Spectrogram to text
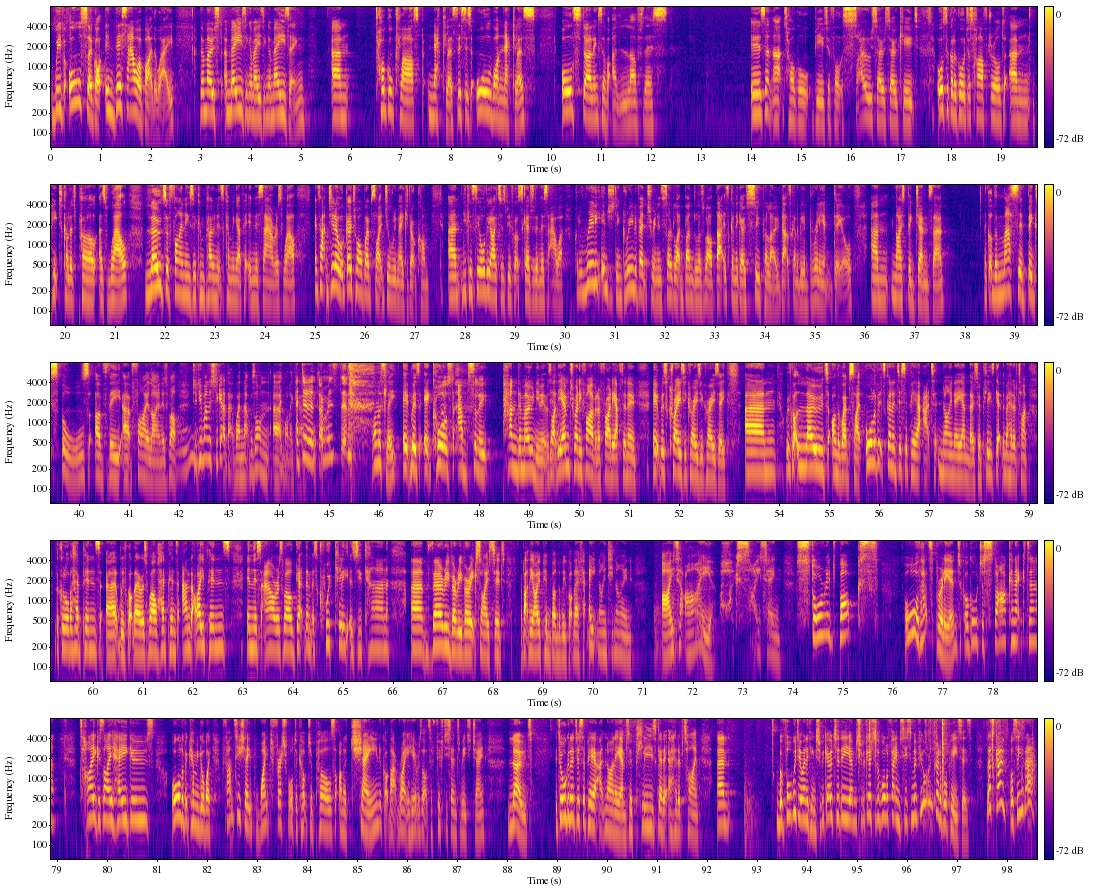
We've also got in this hour, by the way, the most amazing, amazing, amazing um, toggle clasp necklace. This is all one necklace, all sterling silver. I love this. Isn't that toggle beautiful? So, so, so cute. Also got a gorgeous half-drilled um, peach-coloured pearl as well. Loads of findings and components coming up in this hour as well. In fact, do you know what? Go to our website, jewellerymaker.com. Um, you can see all the items we've got scheduled in this hour. Got a really interesting green aventurine and sodalite bundle as well. That is going to go super low. That's going to be a brilliant deal. Um, nice big gems there. I've got the massive big spools of the uh, fire line as well. Did you manage to get that when that was on, uh, Monica? I didn't. I missed it. Honestly, it was. It caused absolute pandemonium. It was like the M25 on a Friday afternoon. It was crazy, crazy, crazy. Um, we've got loads on the website. All of it's going to disappear at 9 a.m. though, so please get them ahead of time. Look at all the head pins uh, we've got there as well. Head pins and eye pins in this hour as well. Get them as quickly as you can. Uh, very, very, very excited about the eye pin bundle we've got there for 8.99. Eye to eye. Oh, exciting. Storage box. Oh, that's brilliant. Got a gorgeous star connector, tiger's eye hay goose, all of it coming your way. Fancy shape white freshwater culture pearls on a chain. Got that right here as well. It's a 50 centimetre chain. Loads. It's all going to disappear at 9 a.m. So please get it ahead of time. Um, before we do anything, should we go to the um, should we go to the Wall of Fame see some of your incredible pieces? Let's go. We'll see you there.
